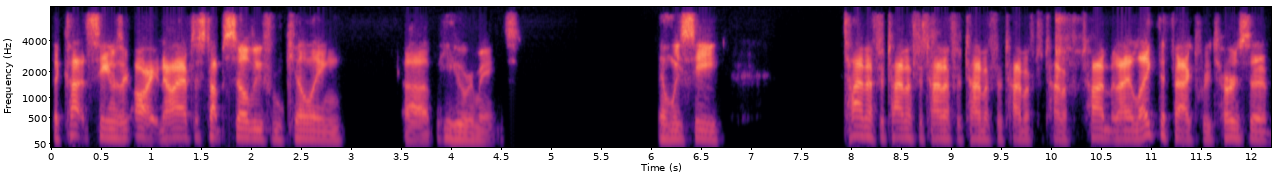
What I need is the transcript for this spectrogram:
the cut scene. Like, all right, now I have to stop Sylvie from killing uh, He Who Remains. And we see time after time after time after time after time after time after time. And I like the fact returns to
